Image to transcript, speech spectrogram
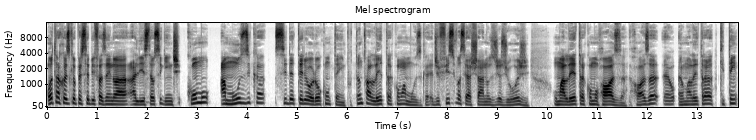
Outra coisa que eu percebi fazendo a, a lista é o seguinte: como a música se deteriorou com o tempo, tanto a letra como a música. É difícil você achar nos dias de hoje uma letra como Rosa. Rosa é, é uma letra que tem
